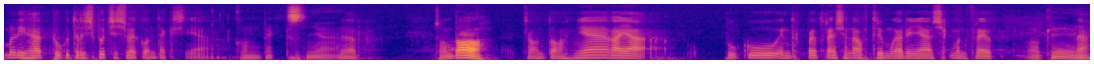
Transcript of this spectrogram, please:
melihat buku tersebut sesuai konteksnya Konteksnya. benar Contoh. contohnya kayak buku Interpretation of Dream karyanya Sigmund Freud Oke. Nah,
